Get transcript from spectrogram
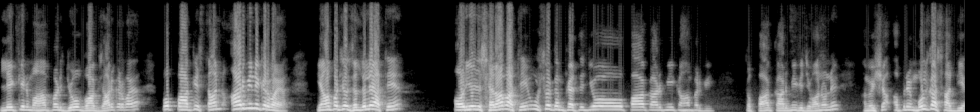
लेकिन वहाँ पर जो वागजार करवाया वो पाकिस्तान आर्मी ने करवाया। यहाँ पर जो जल्जले आते हैं और ये जो सैलाब आते हैं उस वक्त हम कहते हैं जो पाक आर्मी कहाँ पर गई? तो पाक आर्मी के जवानों ने हमेशा अपने मुल्क का साथ दिया।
